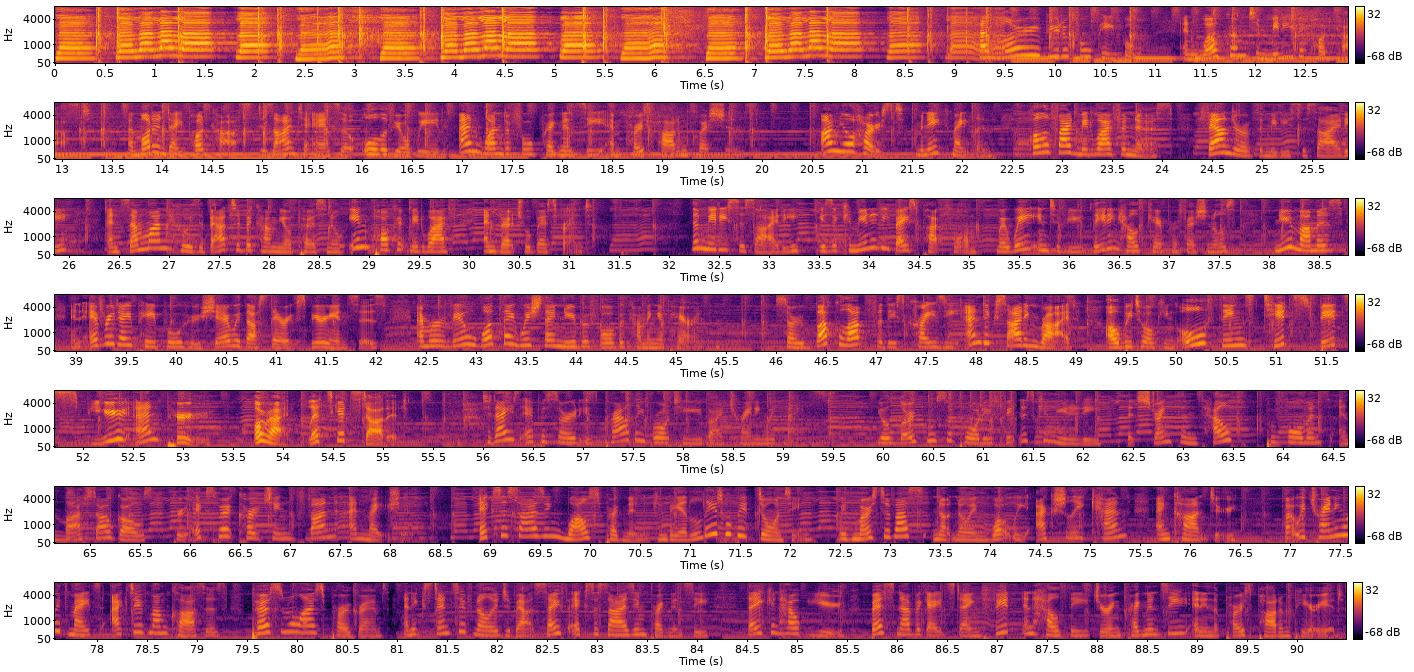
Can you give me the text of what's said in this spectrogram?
La la la la la la la la la la la la la la la la la la la la Hello, beautiful people, and welcome to MIDI the podcast, a modern day podcast designed to answer all of your weird and wonderful pregnancy and postpartum questions. I'm your host, Monique Maitland, qualified midwife and nurse, founder of the MIDI Society, and someone who is about to become your personal in pocket midwife and virtual best friend. The MIDI Society is a community based platform where we interview leading healthcare professionals, new mamas, and everyday people who share with us their experiences and reveal what they wish they knew before becoming a parent. So, buckle up for this crazy and exciting ride. I'll be talking all things tits, bits, spew, and poo. Alright, let's get started. Today's episode is proudly brought to you by Training with Mates, your local supportive fitness community that strengthens health, performance, and lifestyle goals through expert coaching, fun, and mateship. Exercising whilst pregnant can be a little bit daunting, with most of us not knowing what we actually can and can't do. But with Training with Mates active mum classes, personalised programs, and extensive knowledge about safe exercise in pregnancy, they can help you best navigate staying fit and healthy during pregnancy and in the postpartum period.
